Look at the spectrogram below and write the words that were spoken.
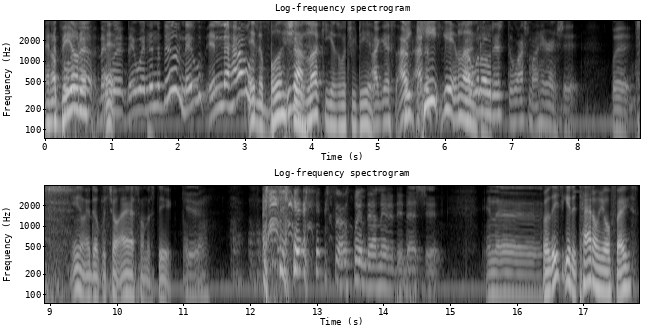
In the building. up. They, were, they weren't in the building. They was in the house. in the bushes. You got lucky, is what you did. I guess I, He I keep just, getting lucky. I went over there to wash my hair and shit, but You gonna end up with your ass on the stick. yeah. so I went down there and did that shit. And uh, But at least you get a tat on your face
